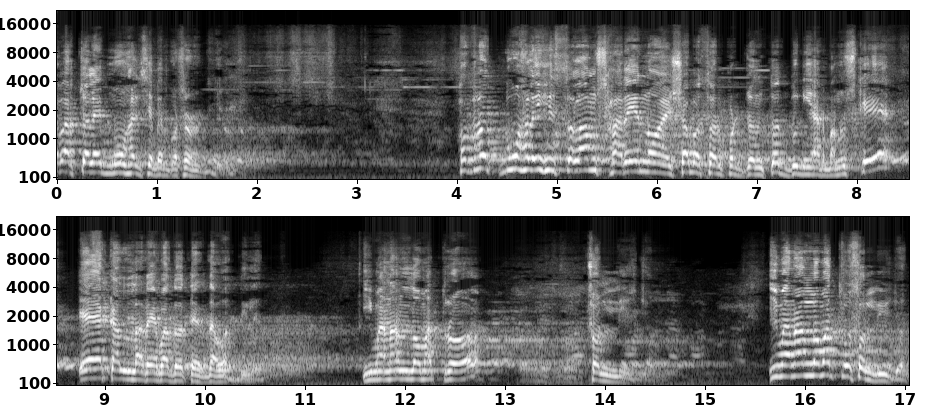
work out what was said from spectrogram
এবার চলে নুহ হিসেবের ঘটনা দিয়ে হজরত নুহ আলহিসাম সাড়ে নয়শো বছর পর্যন্ত দুনিয়ার মানুষকে এক আল্লাহর এবাদতের দাওয়াত দিলেন। ইমান আনলো মাত্র চল্লিশ জন। ইমান আনলো মাত্র চল্লিশ জন।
